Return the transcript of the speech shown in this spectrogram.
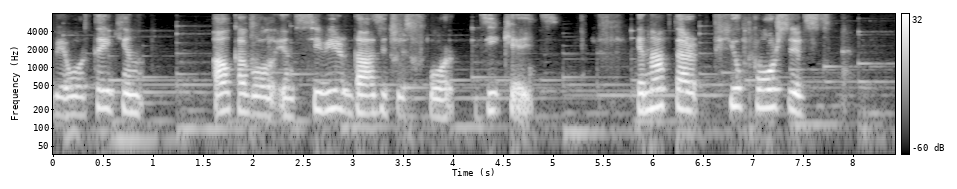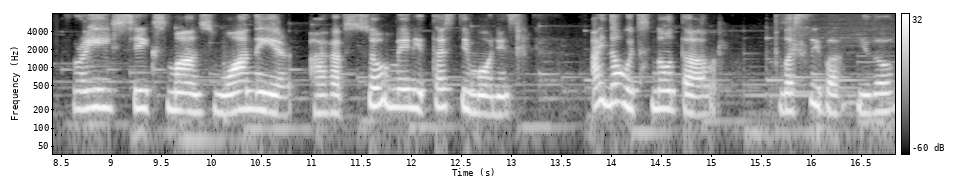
We were taking alcohol in severe dosages for decades. And after few courses, three, six months, one year, I have so many testimonies. I know it's not a placebo, you know.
